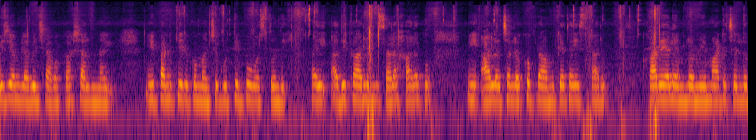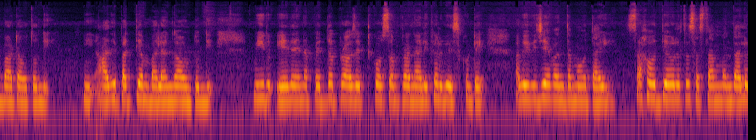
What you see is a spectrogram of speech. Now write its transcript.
విజయం లభించే అవకాశాలున్నాయి మీ పనితీరుకు మంచి గుర్తింపు వస్తుంది. పై అధికారులు మీ సలహాలకు మీ ఆలోచనలకు ప్రాముఖ్యత ఇస్తారు. కార్యాలయంలో మీ మాట చెల్లుబాటు అవుతుంది. మీ ఆధిపత్యం బలంగా ఉంటుంది. మీరు ఏదైనా పెద్ద ప్రాజెక్ట్ కోసం ప్రణాళికలు వేసుకుంటే అవి విజయవంతమవుతాయి. సహోద్యోగులతో సత్సంబంధాలు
